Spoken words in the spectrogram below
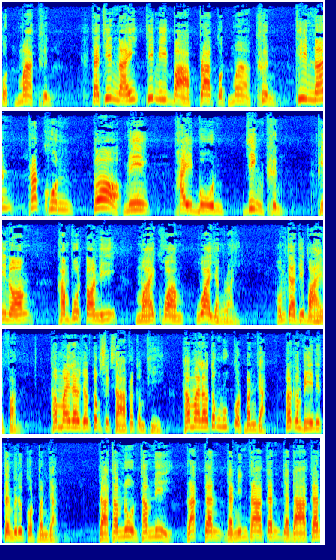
กฏมากขึ้น แต่ที่ไหนที่มีบาปปรากฏมากขึ้น ที่นั้นพระคุณก็มีภัยบูนยิ่งขึ้น พี่น้องคำพูดตอนนี้หมายความว่าอย่างไร ผมจะอธิบายให้ฟังทำไมเรายังต้องศึกษาพระคัมภีร์ทำไมเราต้องรู้กฎบัญญัติ พระคัมภีร์นี่เต็มไปด้วยกฎบัญญัติอย่าทำนู่นทำนี่รักกัน อย่านินทากัน อย่าด่ากัน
